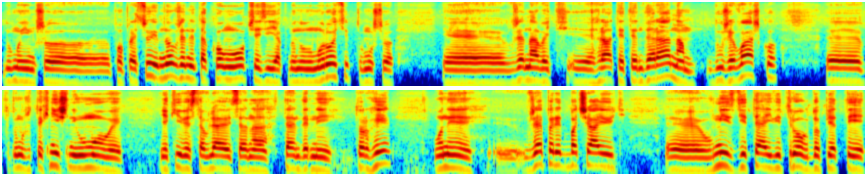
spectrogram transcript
Думаємо, що е, попрацюємо, але вже не в такому обсязі, як в минулому році, тому що е, вже навіть грати тендера нам дуже важко, тому що технічні умови, які виставляються на тендерні торги, вони вже передбачають е, вміст дітей від 3 до 5,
